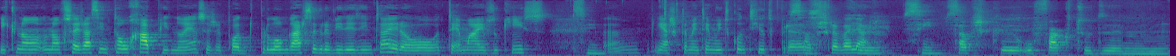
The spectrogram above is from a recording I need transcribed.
e que não, não seja assim tão rápido, não é? Ou seja, pode prolongar-se a gravidez inteira ou até mais do que isso. Sim. Um, e acho que também tem muito conteúdo para Sabes se trabalhar. que- sim, sabes que o facto de hum,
